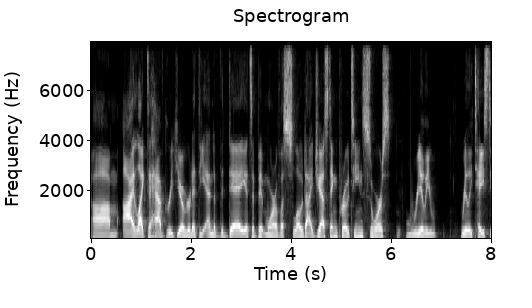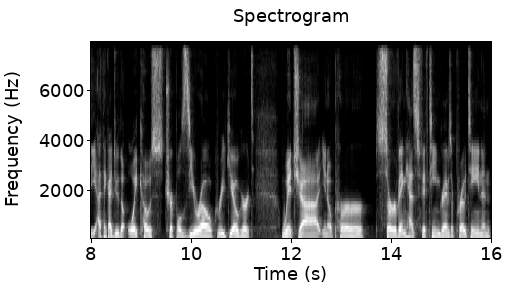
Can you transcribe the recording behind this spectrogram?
Um, I like to have Greek yogurt at the end of the day. It's a bit more of a slow digesting protein source. Really, really tasty. I think I do the Oikos Triple Zero Greek yogurt, which, uh, you know, per serving has 15 grams of protein and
